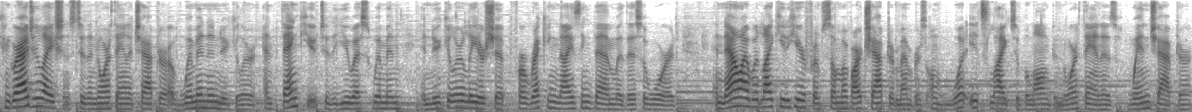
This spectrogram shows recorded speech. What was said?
Congratulations to the North Anna chapter of Women in Nuclear, and thank you to the U.S. Women in Nuclear Leadership for recognizing them with this award. And now I would like you to hear from some of our chapter members on what it's like to belong to North Anna's WIN chapter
